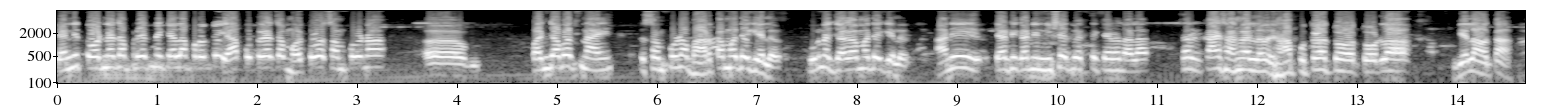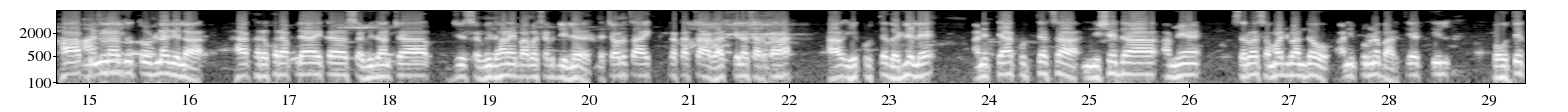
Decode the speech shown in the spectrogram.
त्यांनी तोडण्याचा प्रयत्न केला परंतु या पुतळ्याचं महत्त्व संपूर्ण पंजाबच नाही तर संपूर्ण भारतामध्ये गेलं पूर्ण जगामध्ये गेलं. आणि त्या ठिकाणी निषेध व्यक्त करण्यात आला. सर काय सांगाल? हा पुतळा तो तोडला गेला होता. हा पुतळा जो तोडला गेला हा खरोखर आपल्या एक संविधानच्या जे संविधान आहे बाबासाहेब दिलं त्याच्यावरचा एक प्रकारचा आघात केल्यासारखा हा हे कृत्य घडलेलं आहे. आणि त्या कृत्याचा निषेध आम्ही सर्व समाज बांधव आणि पूर्ण भारतीयातील बहुतेक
